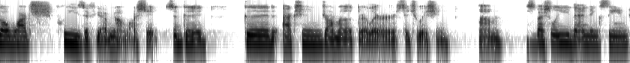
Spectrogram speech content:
go watch, please, if you have not watched it. It's a good, good action drama thriller situation. Um, especially the ending scene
